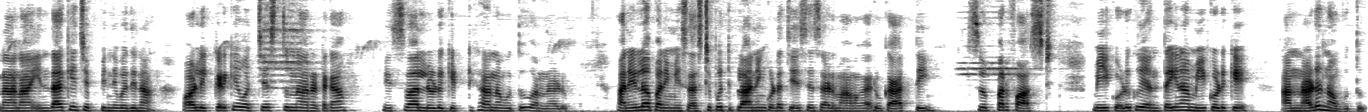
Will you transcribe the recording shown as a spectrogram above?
నానా ఇందాకే చెప్పింది వదిన వాళ్ళు ఇక్కడికే వచ్చేస్తున్నారటగా? విశ్వాల్లుడు గట్టిగా నవ్వుతూ అన్నాడు. పనిలో పని మీ షష్టిపూర్తి ప్లానింగ్ కూడా చేసేశాడు మామగారు కార్తీ. సూపర్ ఫాస్ట్. మీ కొడుకు ఎంతైనా మీ కొడుకే అన్నాడు నవ్వుతూ.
